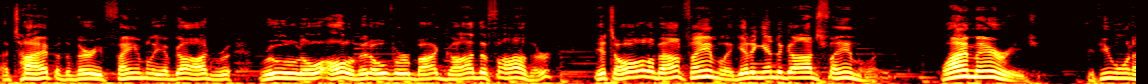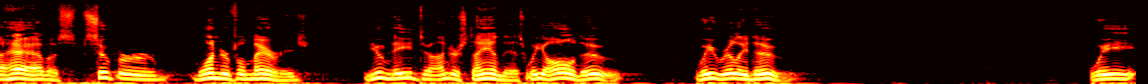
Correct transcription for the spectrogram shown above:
a type of the very family of God, ruled all of it over by God the Father. It's all about family, getting into God's family. Why marriage? If you want to have a super wonderful marriage, you need to understand this. We all do. We really do. We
